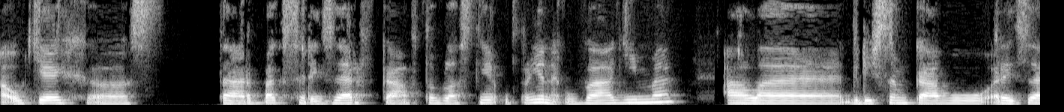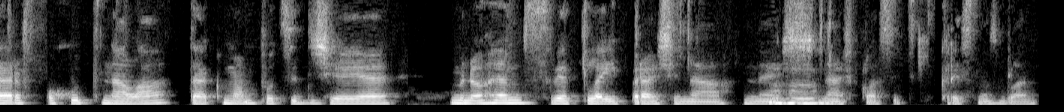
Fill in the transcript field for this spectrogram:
a u těch eh, Starbucks Reserve káv to vlastně úplně neuvádíme, ale když jsem kávu Reserve ochutnala, tak mám pocit, že je mnohem světlej pražená než mm-hmm. náš klasický Christmas blend.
